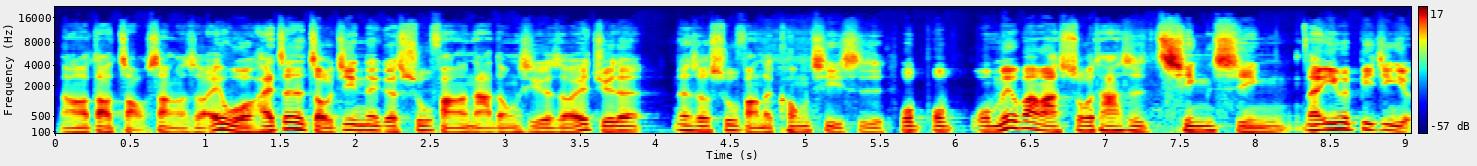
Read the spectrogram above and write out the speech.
然后到早上的时候，哎，我还真的走进那个书房拿东西的时候，哎，觉得那时候书房的空气是我我我没有办法说它是清新，那因为毕竟有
